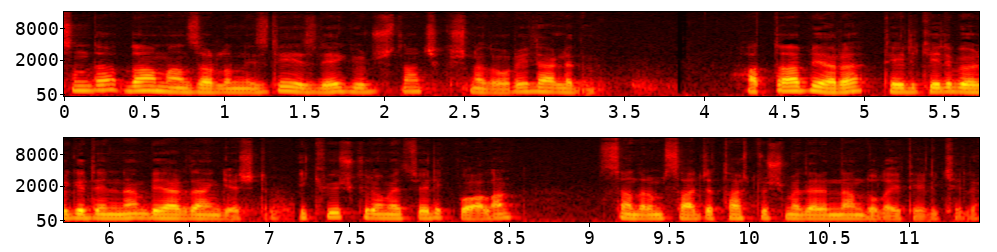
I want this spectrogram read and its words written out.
Sonrasında dağ manzaralarını izleye izleye Gürcistan çıkışına doğru ilerledim. Hatta bir ara tehlikeli bölge denilen bir yerden geçtim. 2-3 kilometrelik bu alan sanırım sadece taş düşmelerinden dolayı tehlikeli.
